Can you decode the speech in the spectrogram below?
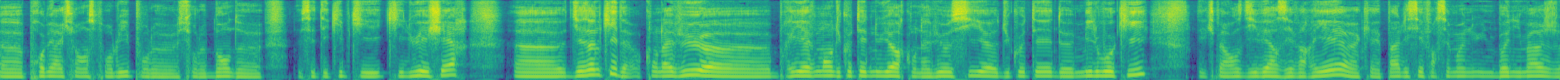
Euh, première expérience pour lui sur le banc de, cette équipe qui, lui est chère. Euh, Jason Kidd, qu'on a vu euh, brièvement du côté de New York, on a vu aussi du côté de Milwaukee, expériences diverses et variées, qui n'avait pas laissé forcément une, bonne image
